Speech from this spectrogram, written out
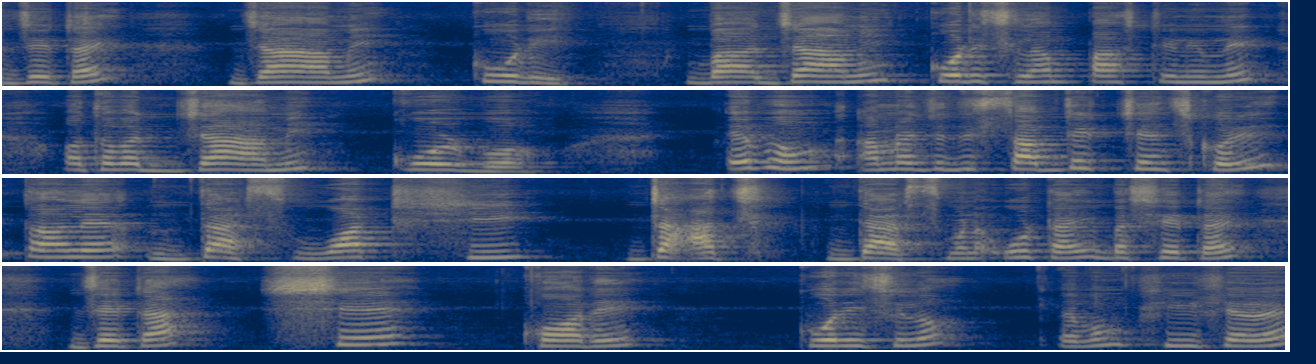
যেটাই যা আমি করি বা যা আমি করেছিলাম পাস্ট ইউনিট অথবা যা আমি করব। এবং আমরা যদি সাবজেক্ট চেঞ্জ করি, তাহলে that's what she does that's মানে ওটাই বা সেটাই যেটা সে করে, করেছিল এবং ফিউচারে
